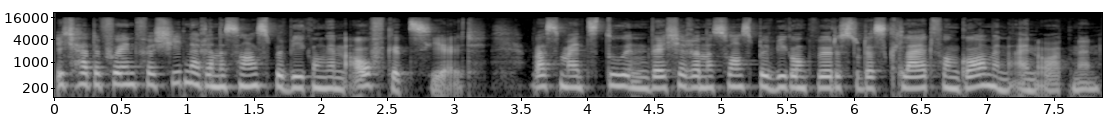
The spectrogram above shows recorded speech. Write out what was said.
Ich hatte vorhin verschiedene Renaissance-Bewegungen aufgezählt. Was meinst du, in welche Renaissance-Bewegung würdest du das Kleid von Gorman einordnen?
